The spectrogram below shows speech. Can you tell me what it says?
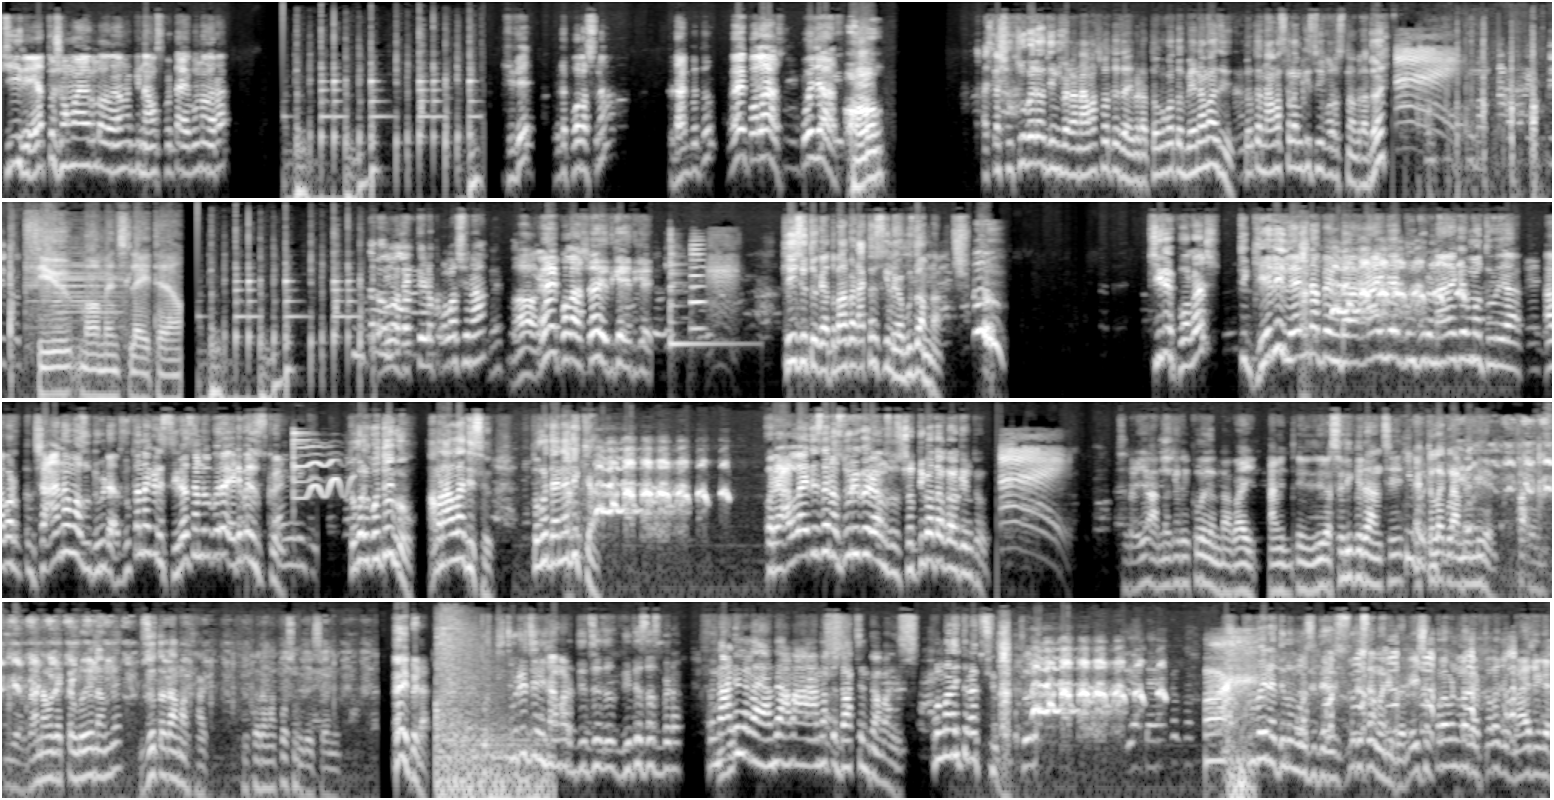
কি রে এত সময় লাগল এখন কি নামাজ পড়তে আইবো না ওরা? কি রে এটা পলাশ না? ডাকবে তো? এই পলাশ কই যা আজকে শুক্রবারের দিন বেটা নামাজ পড়তে যাই বেটা তোকে কত বেনামাজি তোর তো নামাজ কালাম কিছুই পড়স না বেটা ধর। Few moments later. পলাশ না? এই পলাশ এই এদিকে এদিকে। কি তোকে? এত বারবার ডাক্তার কি বুঝলাম না। কি রে পলাশ? তুই গেলি লেংটা পেংটা আইলে একদম পুরো নায়কের মতো হইয়া। আবার যায় না মাঝে দুইটা? জুতা না গেলে সিরা স্যান্ডেল পরে এটা বেশ করি তোকে কই দইব? আমার আল্লাহ দিছে। তোকে দেয় না দীক্ষা ওরে আল্লাহ দিছে না চুরি করে আনছো সত্যি কথা কও কিন্তু। ভাইয়া আমি কিন্তু কইেন না ভাই। আমি চুরি করে আনছি। একটা লাগলে আমি নিয়ে আমাকে একটা লয়ে নামলে জুতোটা আমার থাক। জুতোটা আমার পছন্দ হয়েছে আমি এই বেটা চুরি জিনিস আমার দিতে দিতে চাস বেটা। না নিলে না আমি আমা- আমাকে ডাকছেন তো আমার কোন মানে তো রাখছি তুই না দিল মসজিদে চুরি সামারি করে। এইসব প্রবলেম লাগা চলা যাবে না জায়গা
